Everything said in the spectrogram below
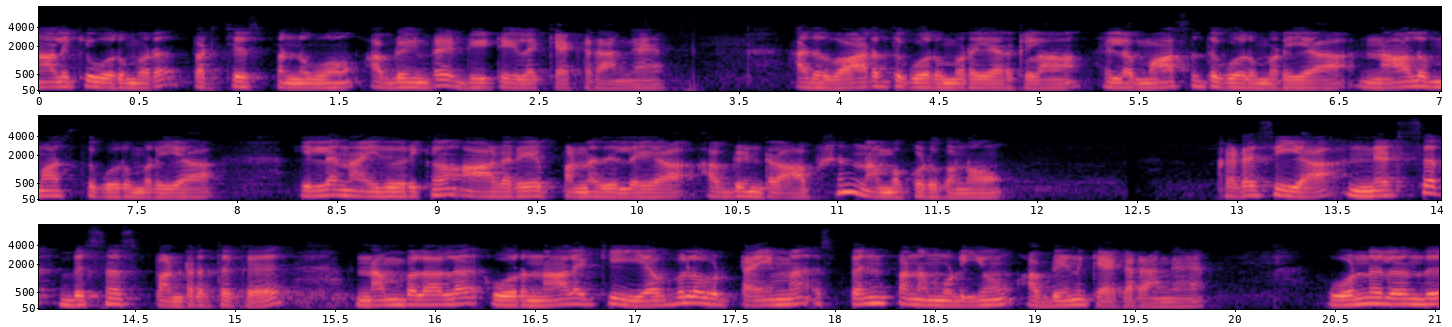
நாளைக்கு ஒரு முறை பர்ச்சேஸ் பண்ணுவோம் அப்படின்ற டீட்டெயிலை கேட்குறாங்க அது வாரத்துக்கு ஒரு முறையாக இருக்கலாம் இல்லை மாதத்துக்கு ஒரு முறையா நாலு மாதத்துக்கு ஒரு முறையா இல்லை நான் இது வரைக்கும் ஆர்டரே பண்ணதில்லையா அப்படின்ற ஆப்ஷன் நம்ம கொடுக்கணும். கடைசியாக நெட்சர்ஃப் பிஸ்னஸ் பண்ணுறதுக்கு நம்மளால் ஒரு நாளைக்கு எவ்வளவு டைமை ஸ்பெண்ட் பண்ண முடியும் அப்படின்னு கேட்குறாங்க ஒன்றுலேருந்து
